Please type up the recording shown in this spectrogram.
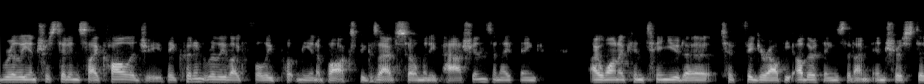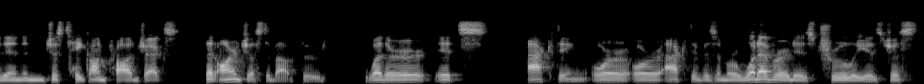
really interested in psychology. They couldn't really like fully put me in a box because I have so many passions, and I think I want to continue to to figure out the other things that I'm interested in and just take on projects that aren't just about food, whether it's acting or or activism or whatever it is truly is just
